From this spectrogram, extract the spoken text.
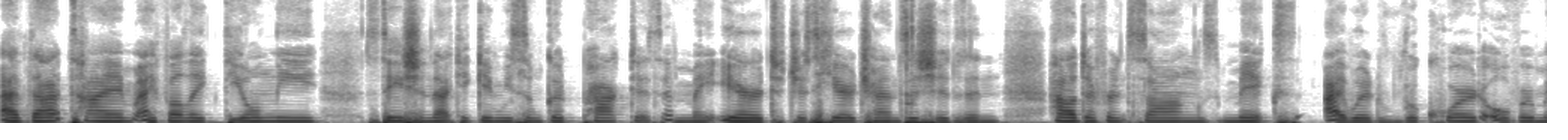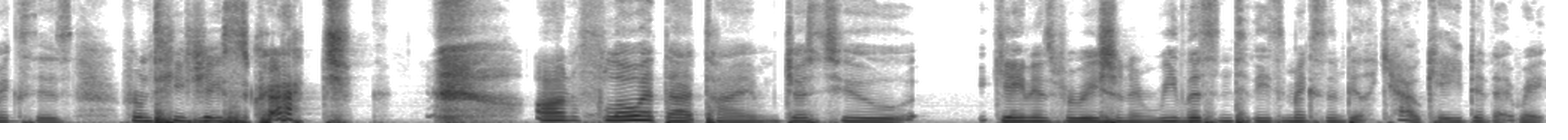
At that time, I felt like the only station that could give me some good practice in my ear to just hear transitions and how different songs mix, I would record over mixes from DJ Scratch on Flow at that time just to gain inspiration and re-listen to these mixes and be like, yeah, okay, you did that right.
